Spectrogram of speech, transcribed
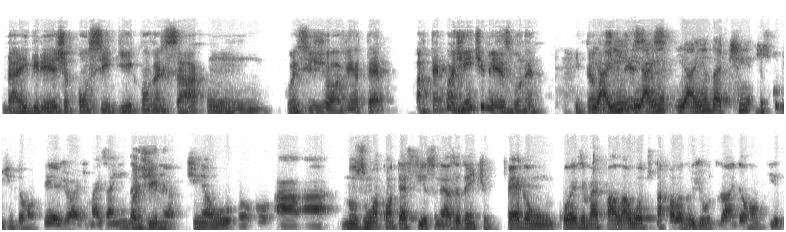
da igreja conseguir conversar com, com esse jovem, até até com a gente mesmo, né? Então, e, aí, e, aí, e, ainda tinha, desculpe te interromper, Jorge, mas ainda Imagina. tinha, tinha o, o a, a, no Zoom acontece isso, né? Às vezes a gente pega uma coisa e vai falar, o outro está falando junto, dá uma interrompida.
